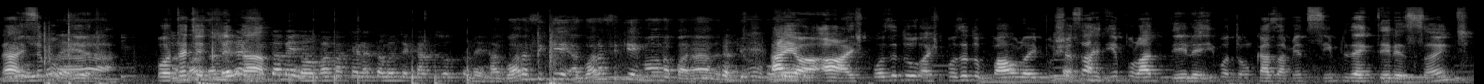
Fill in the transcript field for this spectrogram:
Ah, isso é bobeira. Ah, Importante é Também não é assim também não, vai pra calhar também o teclado dos outros também. não. agora fiquei, agora fiquei mal na parada. eu- Aí, ó, a esposa do, a esposa do Paulo aí puxa a sardinha pro lado dele aí, botou um casamento simples, é interessante.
